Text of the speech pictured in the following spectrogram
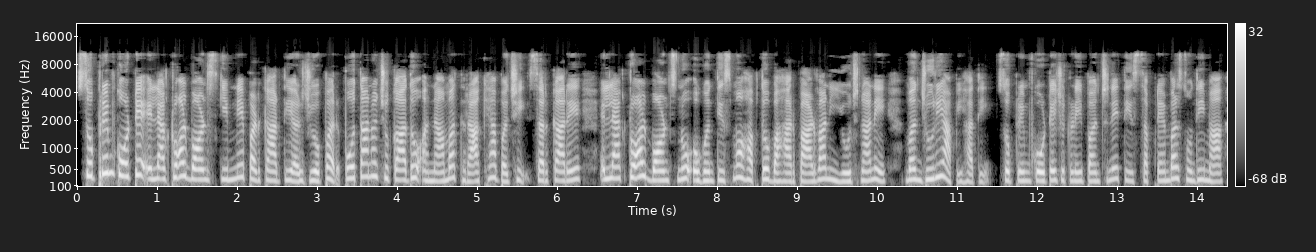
સુપ્રીમ કોર્ટે ઇલેક્ટ્રોલ બોન્ડ સ્કીમને પડકારતી અરજીઓ પર પોતાનો ચુકાદો અનામત રાખ્યા પછી સરકારે ઇલેક્ટ્રોલ બોન્ડ્સનો ઓગણત્રીસમો હપ્તો બહાર પાડવાની યોજનાને મંજૂરી આપી હતી. સુપ્રીમ કોર્ટે ચૂંટણી પંચને ત્રીસ સપ્ટેમ્બર સુધીમાં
